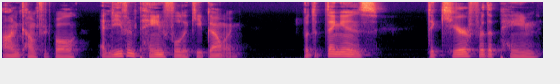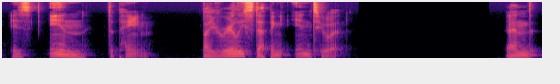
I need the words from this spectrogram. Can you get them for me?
uncomfortable and even painful to keep going. But the thing is, the cure for the pain is in the pain by really stepping into it. And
